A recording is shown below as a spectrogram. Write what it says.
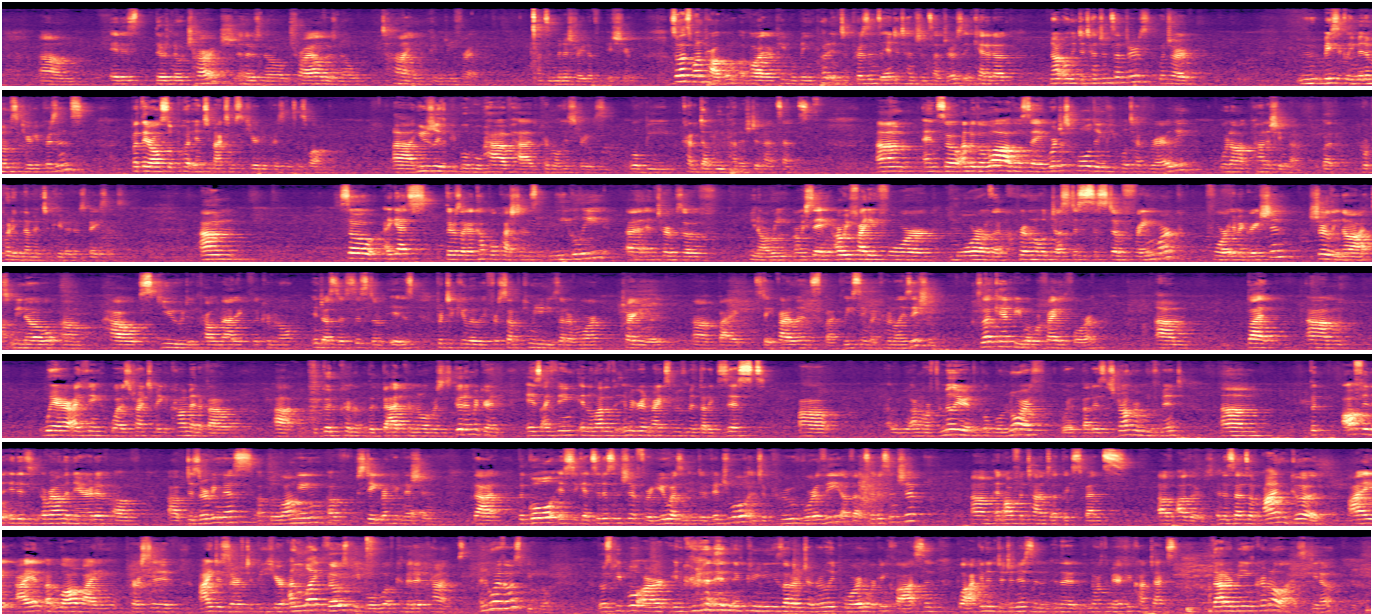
Um, it is there's no charge and there's no trial, there's no time you can do for it. That's an administrative issue. So that's one problem of why are people being put into prisons and detention centers in Canada. Not only detention centers, which are basically minimum security prisons, but they're also put into maximum security prisons as well. Uh, usually, the people who have had criminal histories will be kind of doubly punished in that sense. Um, and so under the law, they'll say, we're just holding people temporarily. We're not punishing them, but we're putting them into punitive spaces. Um, so I guess there's like a couple questions legally uh, in terms of, you know, are we are we saying are we fighting for more of the criminal justice system framework for immigration? Surely not. We know um, how skewed and problematic the criminal injustice system is, particularly for some communities that are more targeted um, by state violence, by policing, by criminalization. So that can't be what we're fighting for. Um, but um, where I think was trying to make a comment about uh, the good criminal, the bad criminal versus good immigrant is I think in a lot of the immigrant rights movement that exists. Uh, I'm more familiar in the global north, where that is a stronger movement. Um, the, often it is around the narrative of deservingness, of belonging, of state recognition. That the goal is to get citizenship for you as an individual and to prove worthy of that citizenship, um, and oftentimes at the expense of others. In the sense of, I'm good, I, I am a law abiding person, I deserve to be here, unlike those people who have committed crimes. And who are those people? Those people are in, in, in, communities that are generally poor and working class and black and indigenous and in the North American context that are being criminalized, you know?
